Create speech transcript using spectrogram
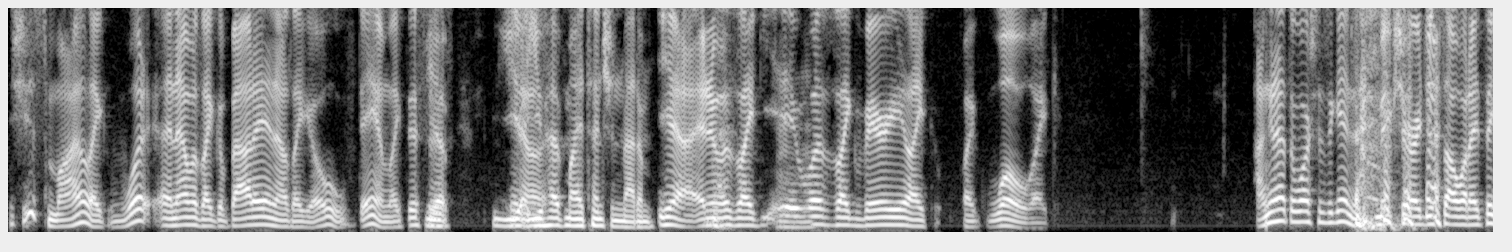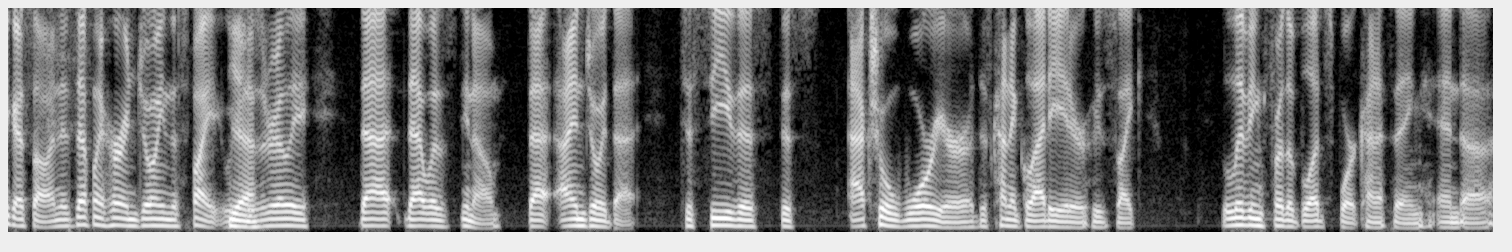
did she just smile? Like what? And I was like about it and I was like, oh damn, like this Yep. is yeah. know- you have my attention, madam. yeah, and it was like it Mhm. was like very like like whoa, like I'm gonna have to watch this again and make sure I just saw what I think I saw, and it's definitely her enjoying this fight, which Yeah. was really that that was you know that I enjoyed that to see this this actual warrior, this kind of gladiator who's like living for the blood sport kind of thing, and uh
